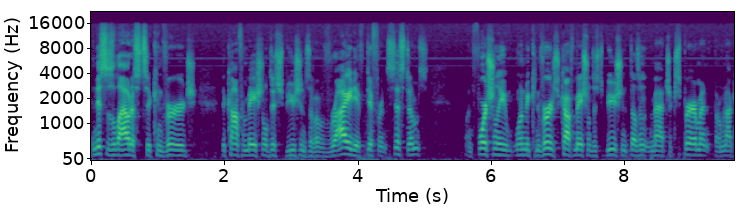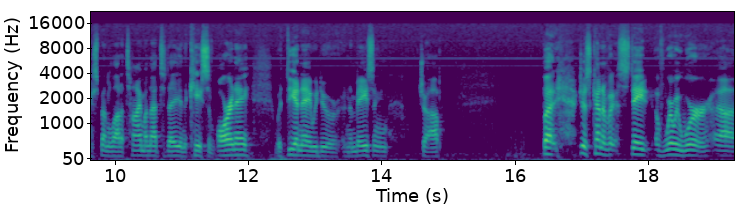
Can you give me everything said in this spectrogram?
And this has allowed us to converge the conformational distributions of a variety of different systems. Unfortunately, when we converge conformational distribution, it doesn't match experiment, but I'm not going to spend a lot of time on that today. In the case of RNA, with DNA, we do an amazing job. But just kind of a state of where we were. Uh,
